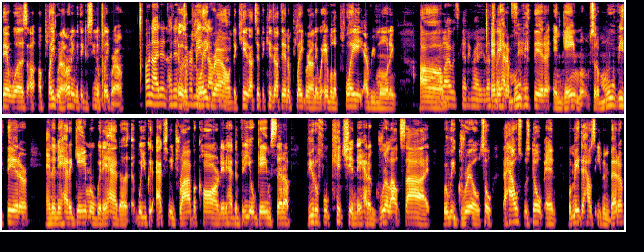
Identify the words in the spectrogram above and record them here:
there was a, a playground. I don't even think you've seen a playground. Oh no, I didn't. I didn't. It was a never made it out there playground. The kids, I took the kids out there in the playground. They were able to play every morning. Um, while I was getting ready. That's and they had a movie theater and game room. So the movie theater, and then they had a game room where they had a where you could actually drive a car. And They had the video game set up. Beautiful kitchen. They had a grill outside where we grilled. So the house was dope. And what made the house even better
